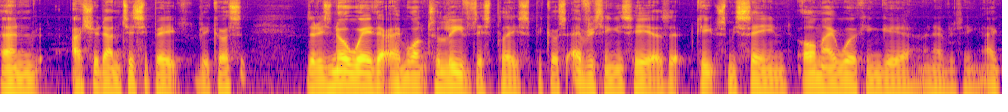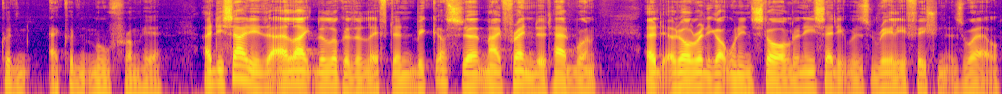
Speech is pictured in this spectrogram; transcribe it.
And I should anticipate because there is no way that I want to leave this place because everything is here that keeps me sane, all my working gear and everything. I couldn't, I couldn't move from here. I decided that I liked the look of the lift and because uh, my friend had had one, had, had, already got one installed and he said it was really efficient as well.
